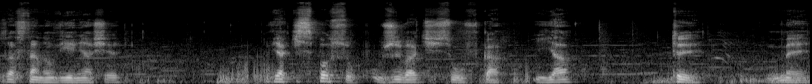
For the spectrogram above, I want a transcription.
zastanowienia się, w jaki sposób używać słówka ja, ty, my,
